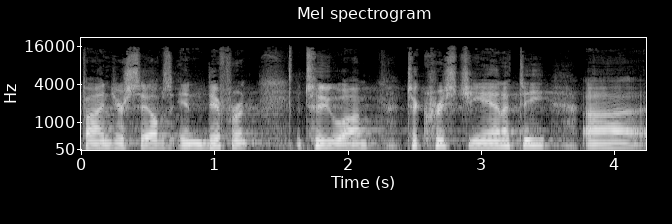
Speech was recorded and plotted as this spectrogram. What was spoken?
find yourselves indifferent to, um, to Christianity, uh,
